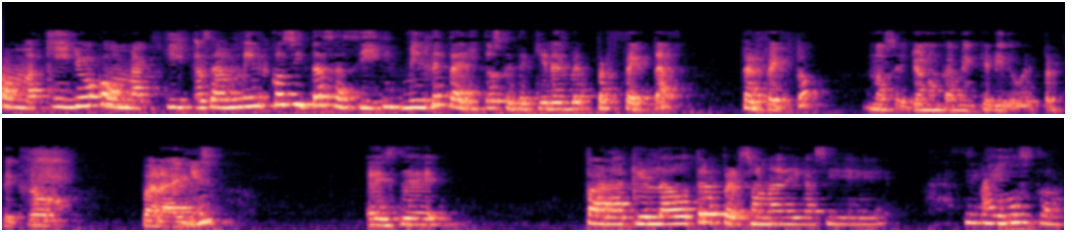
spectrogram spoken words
no me maquillo, como maquillo, o sea, mil cositas así, mil detallitos que te quieres ver perfecta, perfecto. No sé, yo nunca me he querido ver perfecto para alguien. Este, para que la otra persona diga así, Sí, me gusta.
